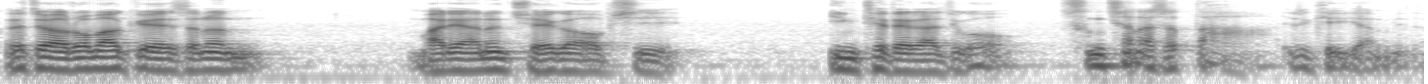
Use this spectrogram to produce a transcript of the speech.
그래서 로마 교회에서는 마리아는 죄가 없이 잉태돼 가지고 승천하셨다 이렇게 얘기합니다.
